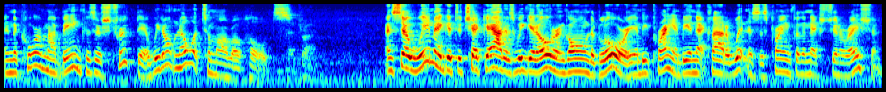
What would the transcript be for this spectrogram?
in the core of my being because there's truth there. We don't know what tomorrow holds. And so we may get to check out as we get older and go on to glory and be praying, be in that cloud of witnesses, praying for the next generation.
